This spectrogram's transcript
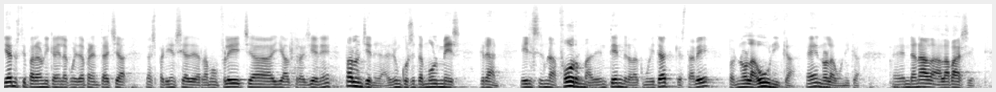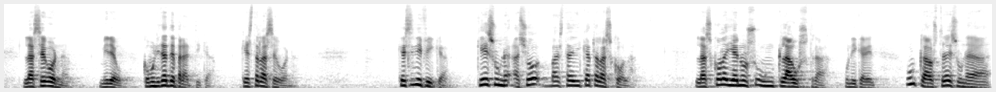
Ja no estic parlant únicament de la comunitat d'aprenentatge, l'experiència de Ramon Fletxa i altra gent, eh? parlo en general, és un concepte molt més gran. Ells és una forma d'entendre la comunitat que està bé, però no la única, eh? no la única. Hem d'anar a la base. La segona, mireu, comunitat de pràctica. Aquesta és la segona. Què significa? Que és una, això va estar dedicat a l'escola. L'escola ja no és un claustre únicament, un claustre és una,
